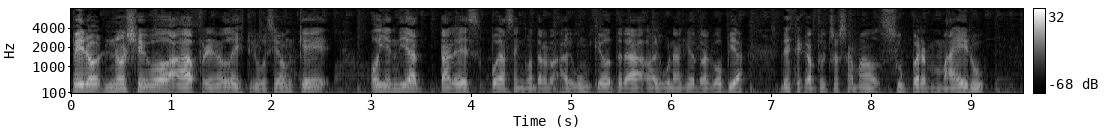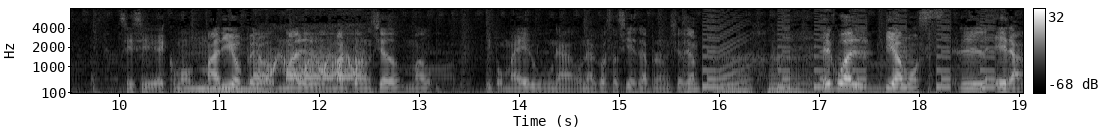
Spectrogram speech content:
pero no llegó a frenar la distribución que hoy en día tal vez puedas encontrar algún que otra, alguna que otra copia de este cartucho llamado Super Maeru. Sí, sí, es como Mario, pero mal, mal pronunciado. Mau, tipo Maeru, una, una cosa así es la pronunciación. El cual, digamos, era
